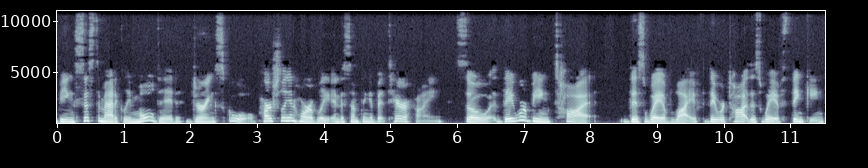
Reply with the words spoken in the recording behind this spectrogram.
being systematically molded during school, harshly and horribly into something a bit terrifying. So they were being taught this way of life. They were taught this way of thinking.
